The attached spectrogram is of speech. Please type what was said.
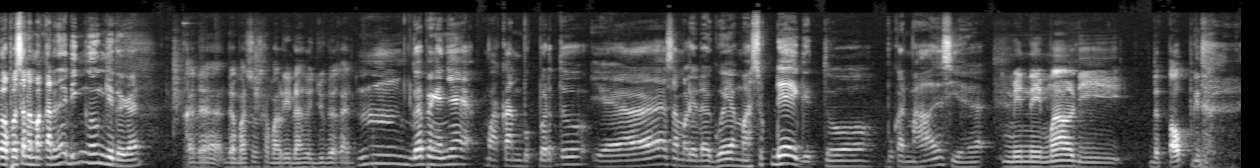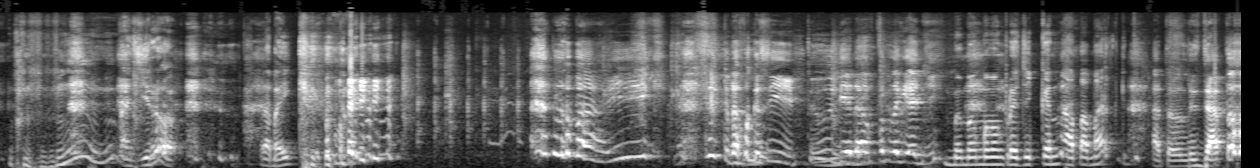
Kalau pesan makanannya bingung gitu kan. Karena gak masuk sama lidah lu juga kan. Hmm, gue pengennya makan bukber tuh ya sama lidah gue yang masuk deh gitu. Bukan mahalnya sih ya. Minimal di the top gitu. Hmm, Ajiro. Lah baik. baik. Lah baik. Kenapa ke situ? Dia dapat lagi anjing. Memang-memang precikan Alfamart gitu. Atau lu jatuh?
